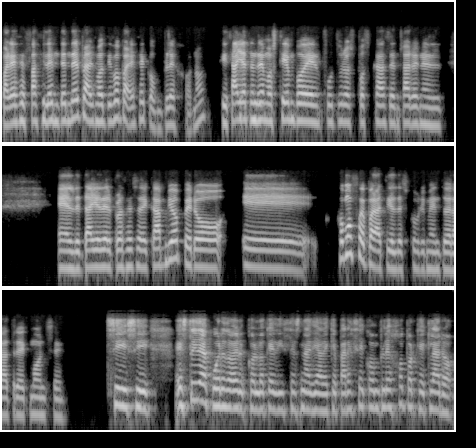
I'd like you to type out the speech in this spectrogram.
parece fácil de entender, pero al mismo tiempo parece complejo, ¿no? Quizá ya tendremos tiempo en futuros podcasts de entrar en el, en el detalle del proceso de cambio, pero eh, ¿cómo fue para ti el descubrimiento de la TREC, Monse? Sí, sí, estoy de acuerdo con lo que dices, Nadia, de que parece complejo porque, claro,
